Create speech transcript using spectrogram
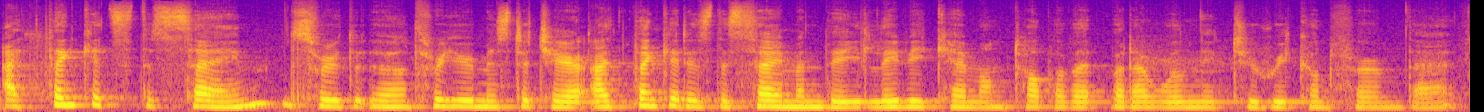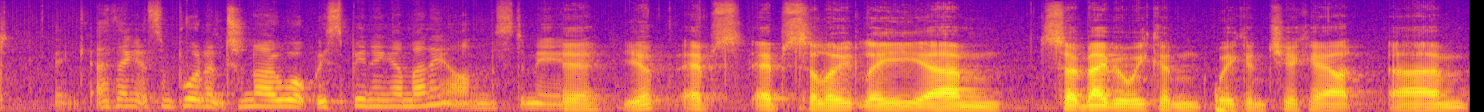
I think it's the same, through, the, uh, through you, Mr Chair. I think it is the same and the levy came on top of it, but I will need to reconfirm that. I think, I think it's important to know what we're spending our money on, Mr Mayor. Yeah, yep, abs- absolutely. Um, so maybe we can we can check out um,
